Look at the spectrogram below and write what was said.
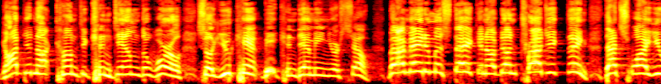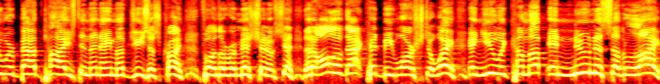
God did not come to condemn the world, so you can't be condemning yourself. But I made a mistake and I've done tragic things. That's why you were baptized in the name of Jesus Christ for the remission of sin, that all of that could be washed away and you would come up in newness of life.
